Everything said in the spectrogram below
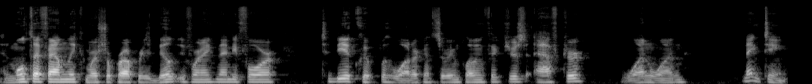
And multifamily commercial properties built before 1994 to be equipped with water conserving plumbing fixtures after 1 1 19.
